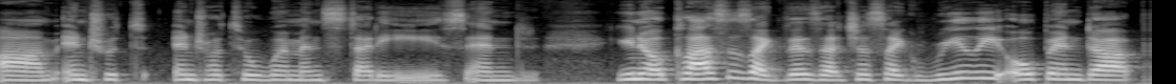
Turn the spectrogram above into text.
um, intro, to, intro to women's studies and, you know, classes like this that just like really opened up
